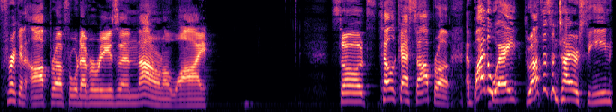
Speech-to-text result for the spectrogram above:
freaking opera for whatever reason. I don't know why. So it's telecast opera. And by the way, throughout this entire scene,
